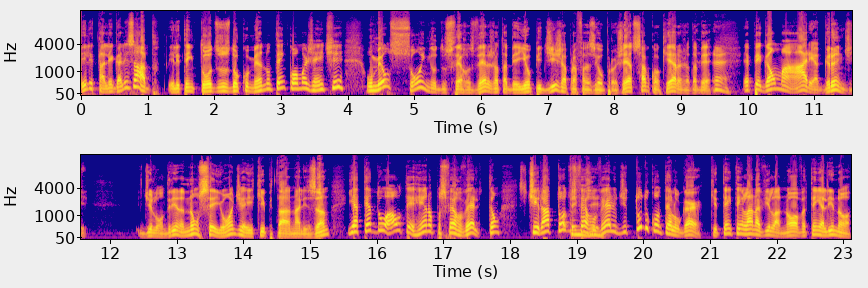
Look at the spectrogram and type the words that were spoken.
ele está legalizado. Ele tem todos os documentos, não tem como a gente. O meu sonho dos ferros velhos, JB, e eu pedi já para fazer o projeto, sabe qual que era, JB? É. é pegar uma área grande de Londrina, não sei onde a equipe está analisando, e até doar o terreno para os ferro velhos. Então, tirar todos Entendi. os ferro velhos de tudo quanto é lugar que tem, tem lá na Vila Nova, tem ali no,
